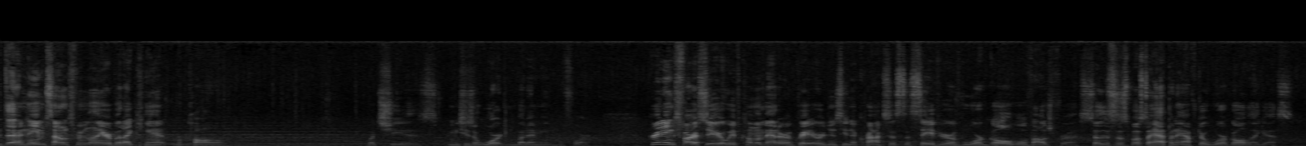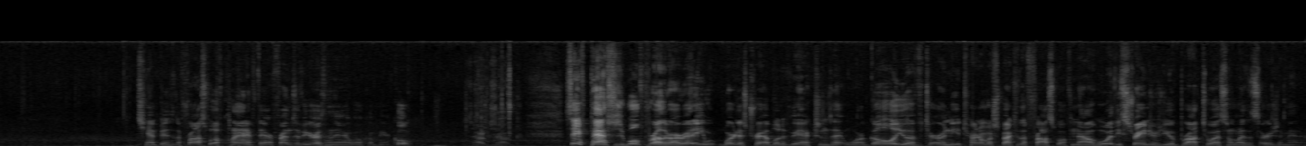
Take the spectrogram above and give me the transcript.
It, her name sounds familiar, but I can't recall what she is. I mean, she's a warden, but I mean before. Greetings, Farseer. We've come a matter of great urgency. Necroxis, the savior of Wor'gol, will vouch for us. So this is supposed to happen after Wor'gol, I guess champions of the Frostwolf clan. If they are friends of yours, then they are welcome here. Cool. Zog, zog. Safe passage, Wolf Brother. Already, word has traveled of your actions at Wor'gol. You have to earn the eternal respect of the Frostwolf. Now, who are these strangers you have brought to us, and why this urgent matter?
